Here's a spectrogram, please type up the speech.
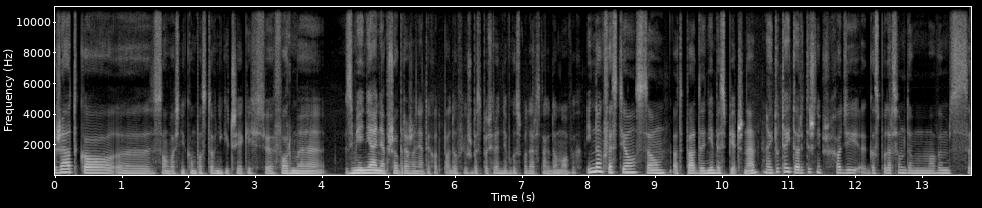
Rzadko y, są właśnie kompostowniki czy jakieś formy zmieniania, przeobrażania tych odpadów już bezpośrednio w gospodarstwach domowych. Inną kwestią są odpady niebezpieczne. No i tutaj teoretycznie przychodzi gospodarstwom domowym z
